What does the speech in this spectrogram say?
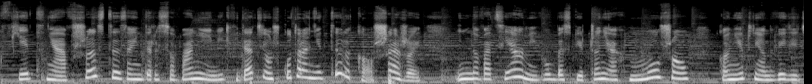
kwietnia wszyscy zainteresowani likwidacją szkód, ale nie tylko, szerzej, innowacjami w ubezpieczeniach muszą koniecznie odwiedzić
